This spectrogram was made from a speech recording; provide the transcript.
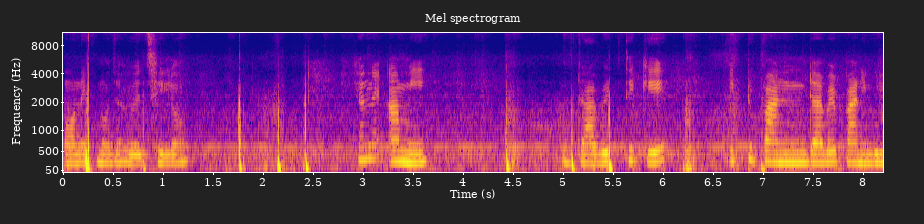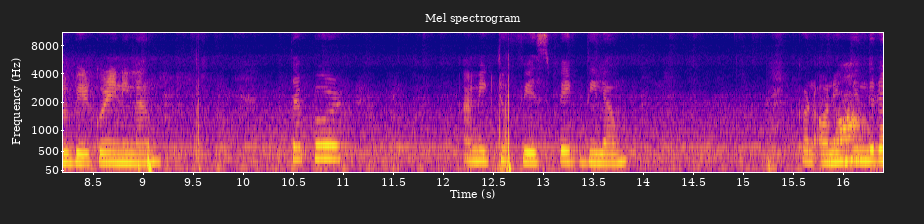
অনেক মজা হয়েছিল। এখানে আমি ডাবের থেকে একটু পানি, ডাবের পানিগুলো বের করে নিলাম। তারপর আমি একটু ফেস প্যাক দিলাম। কারণ অনেক দিন ধরে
